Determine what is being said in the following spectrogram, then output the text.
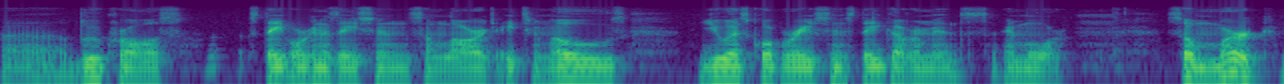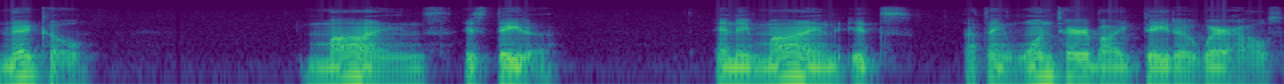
uh, Blue Cross, state organizations, some large HMOs, U.S. corporations, state governments, and more. So Merck Medco mines its data and they mine its, I think, one terabyte data warehouse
